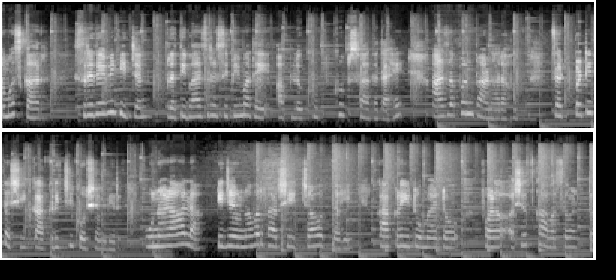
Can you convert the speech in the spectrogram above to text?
नमस्कार. श्रीदेवी किचन प्रतिभाज रेसिपीमध्ये आपलं खूप खूप स्वागत आहे. आज आपण पाहणार आहोत चटपटीत अशी काकडीची कोशिंबीर. उन्हाळा आला की जेवणावर फारशी इच्छा होत नाही. काकडी टोमॅटो फळं असेच खावंसं वाटतं.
